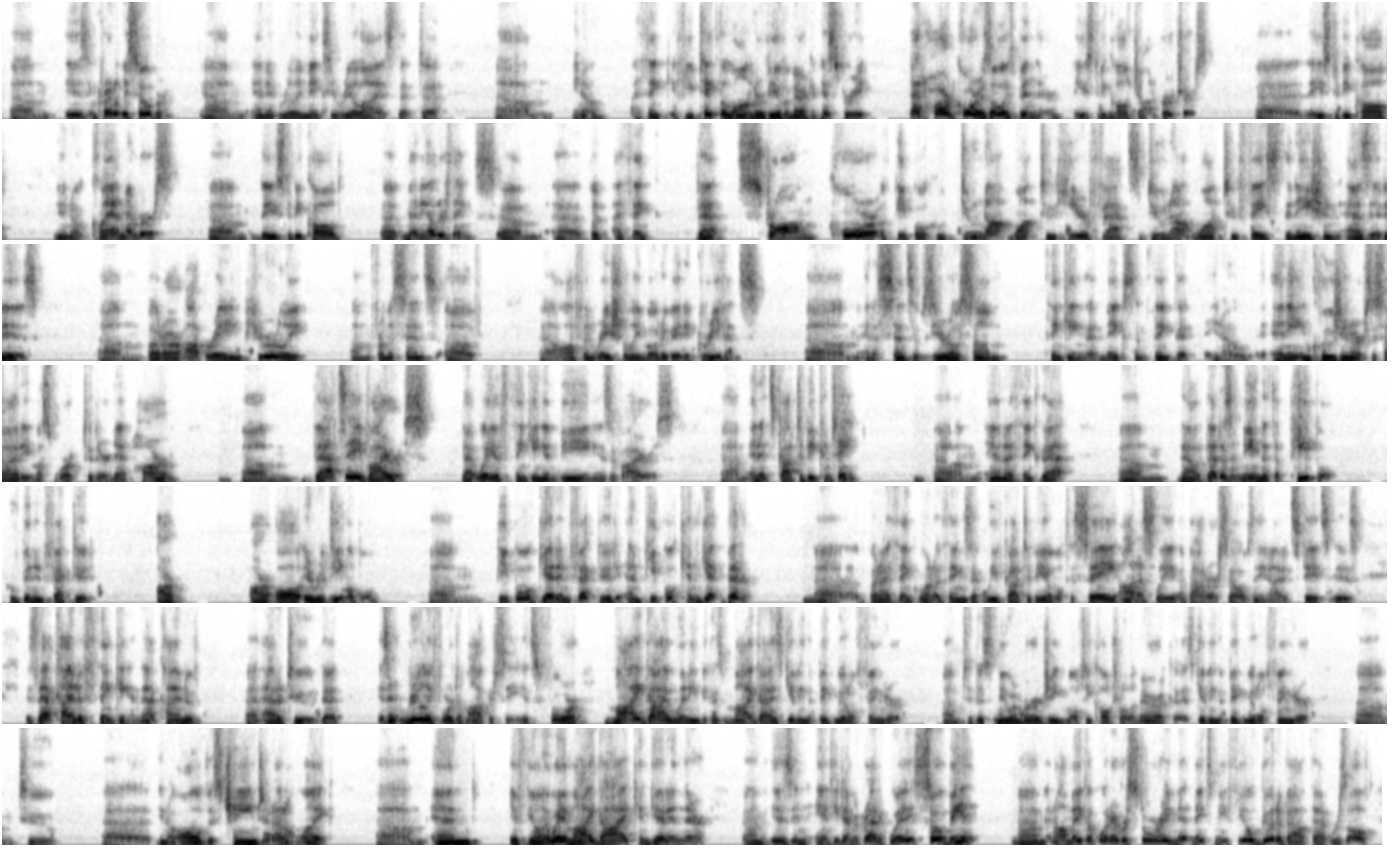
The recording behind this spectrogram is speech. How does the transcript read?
um, is incredibly sobering. Um, and it really makes you realize that, uh, you know, I think if you take the longer view of American history, that hardcore has always been there. They used to be called John Birchers. Uh, they used to be called, you know, Klan members. Um, they used to be called uh, many other things. Um, uh, but I think that strong core of people who do not want to hear facts, do not want to face the nation as it is, um, but are operating purely um, from a sense of uh, often racially motivated grievance um, and a sense of zero sum thinking that makes them think that you know any inclusion in our society must work to their net harm um, that's a virus. That way of thinking and being is a virus, um, and it's got to be contained. Um, and I think that um, now that doesn't mean that the people who've been infected are are all irredeemable. Um, people get infected, and people can get better. Mm-hmm. Uh, but I think one of the things that we've got to be able to say honestly about ourselves in the United States is is that kind of thinking and that kind of uh, attitude that isn't really for democracy. It's for my guy winning because my guy is giving the big middle finger um, to this new emerging multicultural America, is giving the big middle finger um, to uh, you know all of this change that I don't like. Um, and if the only way my guy can get in there um, is in anti-democratic ways, so be it. Um, and I'll make up whatever story makes me feel good about that result.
